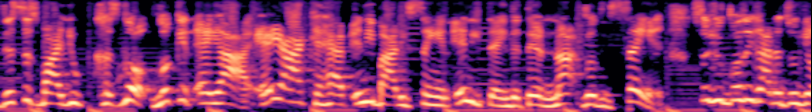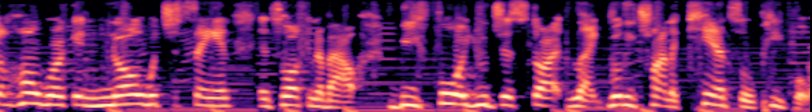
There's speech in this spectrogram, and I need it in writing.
This is why you, because look, look at AI. AI can have anybody saying anything that they're not really saying. So you really got to do your homework and know what you're saying and talking about before you just start like really trying to cancel people.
